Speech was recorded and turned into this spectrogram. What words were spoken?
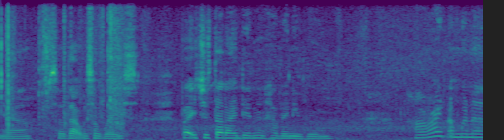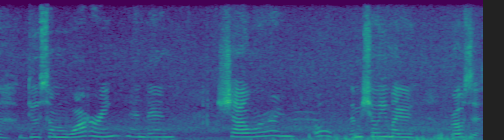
Yeah so that was a waste. But it's just that I didn't have any room. All right I'm gonna do some watering and then shower and oh let me show you my roses.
